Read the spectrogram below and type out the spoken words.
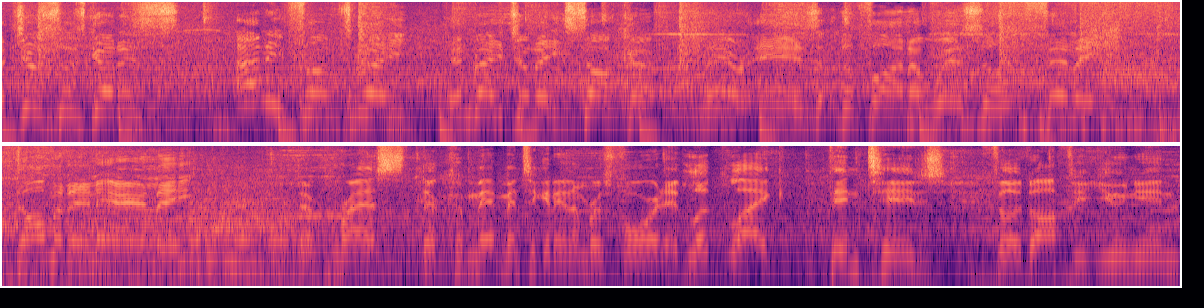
are just as good as any front three in Major League Soccer. And there is the final whistle. Philly dominant early. Their press, their commitment to getting numbers forward, it looked like vintage Philadelphia Union.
